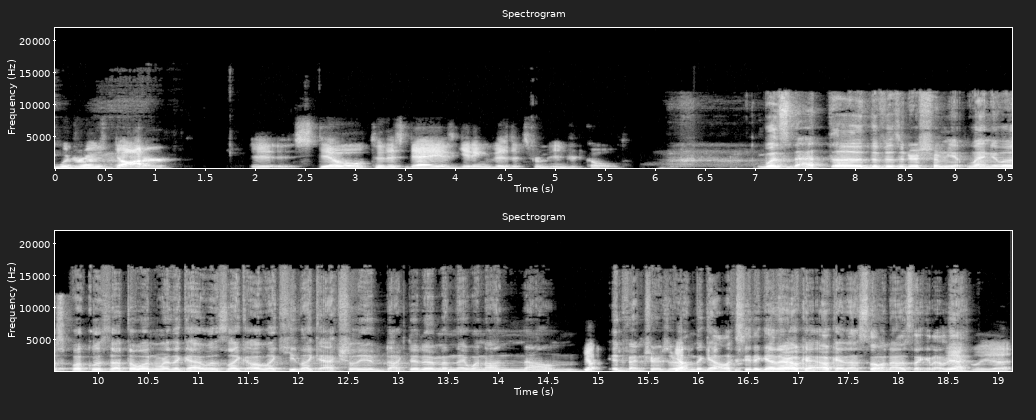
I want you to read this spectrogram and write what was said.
Woodrow's daughter i- still to this day is getting visits from Indrid Cold. Was that the the visitors from Lanulos book? Was that the one where the guy was like, oh, like he like actually abducted him, and they went on um Yep. adventures Yep. around the Yep. Yep. galaxy together? Okay, okay, that's the one I was thinking of. Yeah, Exactly it.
